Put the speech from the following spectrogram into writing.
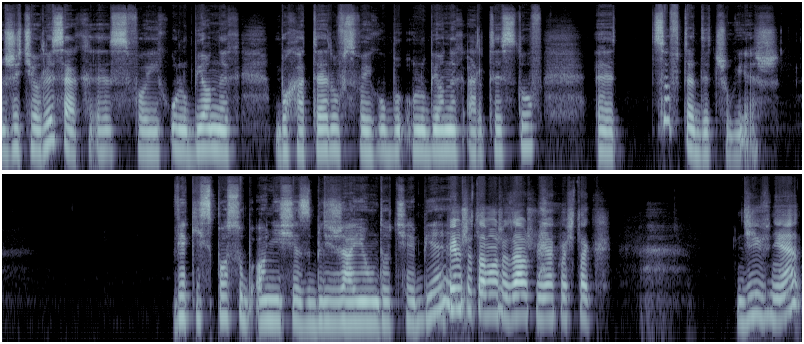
życiorysach e, swoich ulubionych bohaterów, swoich ub- ulubionych artystów, e, co wtedy czujesz? W jaki sposób oni się zbliżają do ciebie? Wiem, że to może zabrzmi jakoś tak dziwnie,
